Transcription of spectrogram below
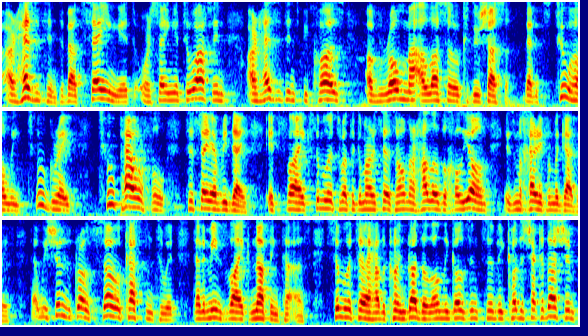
are hesitant about saying it or saying it too often are hesitant because of Roma Alaso Kedushasa, that it's too holy, too great, too powerful to say every day. It's like similar to what the Gemara says, Homer Halal B'chol is Mechari from Megadev. That we shouldn't grow so accustomed to it that it means like nothing to us. Similar to how the Kohen Gadol only goes into the Kodesh HaKadoshim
